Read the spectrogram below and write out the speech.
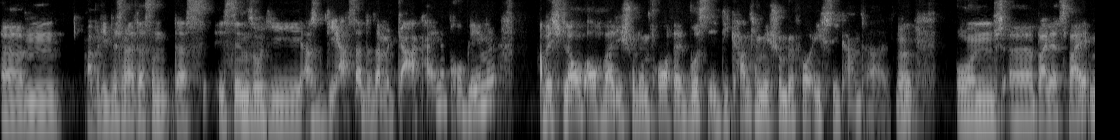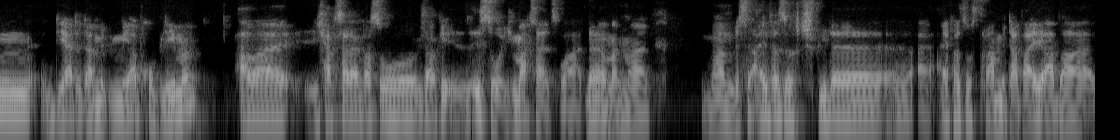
Ähm, aber die wissen halt, das sind, das sind so die, also die erste hatte damit gar keine Probleme. Aber ich glaube auch, weil die schon im Vorfeld wusste, die kannte mich schon, bevor ich sie kannte halt. Ne? Und äh, bei der zweiten, die hatte damit mehr Probleme. Aber ich habe es halt einfach so gesagt, okay, ist so, ich mache es halt so halt. Ne? Manchmal waren ein bisschen Eifersuchtsspiele, äh, Eifersuchtskram mit dabei, aber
